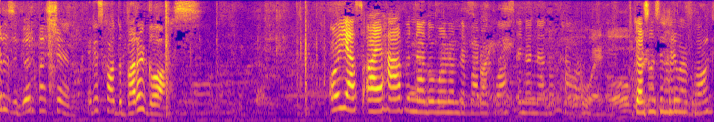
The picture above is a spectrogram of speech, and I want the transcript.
That is a good question. It is called the Butter Gloss. Oh yes, I have another one of the butter gloss in another color. Boy, oh, You guys want to say hi to our vlog?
